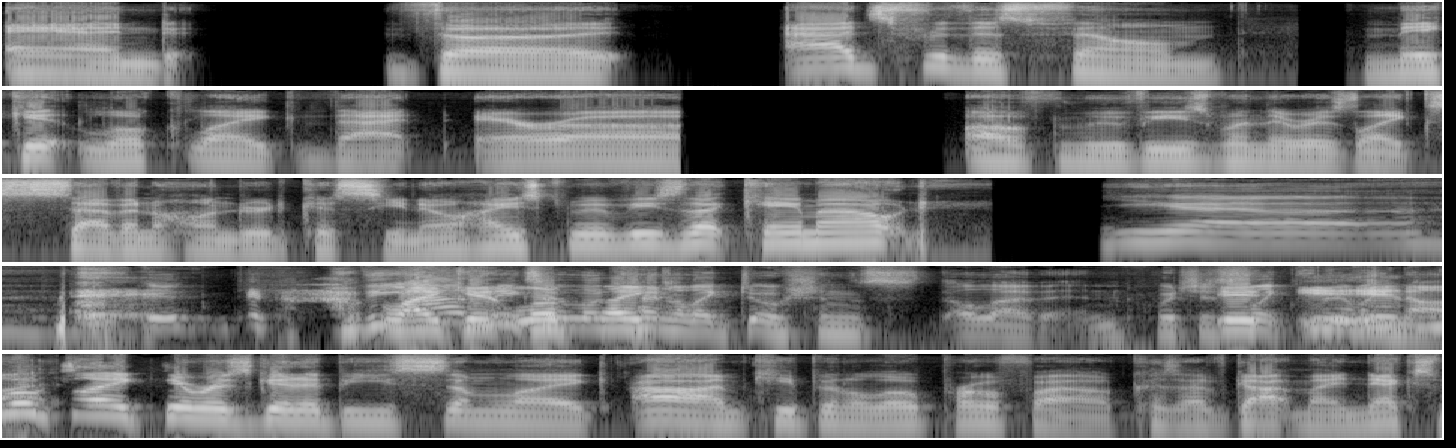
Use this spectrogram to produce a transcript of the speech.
and the ads for this film make it look like that era of movies when there was like 700 casino heist movies that came out. Yeah, it, the like it makes it look like, kind of like Ocean's Eleven, which is it, like really not. it, not. looked like there was gonna be some like ah, I'm keeping a low profile because I've got my next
